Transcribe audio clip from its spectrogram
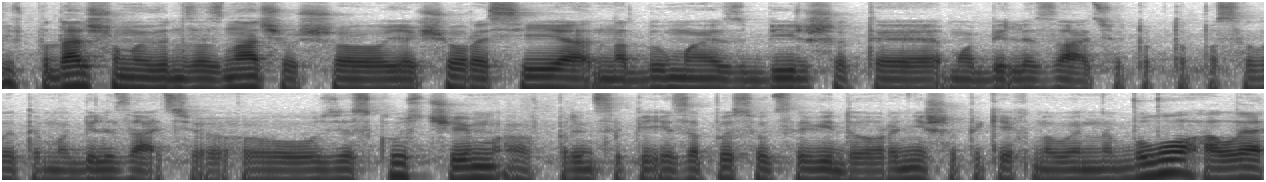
І в подальшому він зазначив, що якщо Росія надумає збільшити мобілізацію, тобто посилити мобілізацію, у зв'язку з чим, в принципі, і записую це відео. Раніше таких новин не було, але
